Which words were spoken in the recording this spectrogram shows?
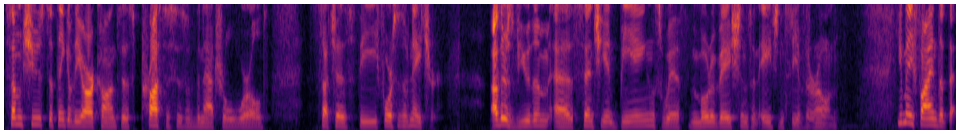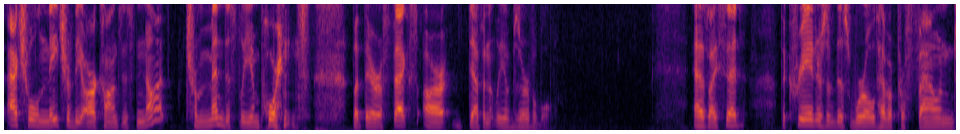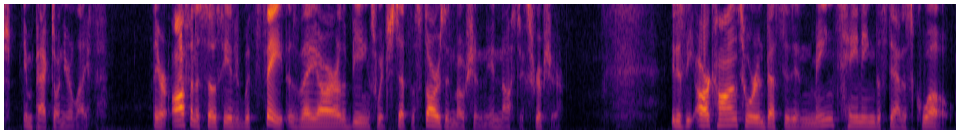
Some choose to think of the archons as processes of the natural world, such as the forces of nature. Others view them as sentient beings with motivations and agency of their own. You may find that the actual nature of the archons is not tremendously important, but their effects are definitely observable. As I said, the creators of this world have a profound impact on your life. They are often associated with fate as they are the beings which set the stars in motion in Gnostic scripture. It is the archons who are invested in maintaining the status quo.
